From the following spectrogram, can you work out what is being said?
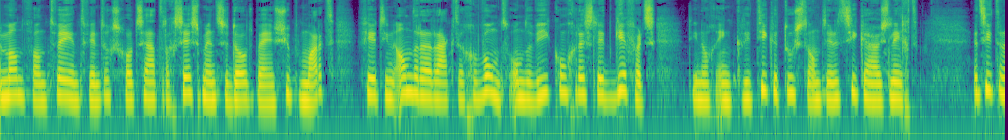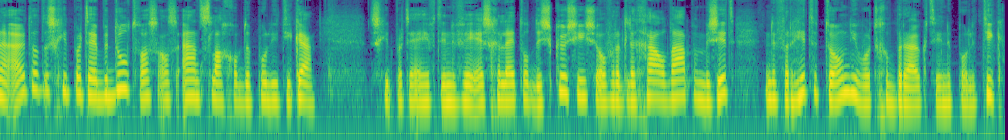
De man van 22 schoot zaterdag zes mensen dood bij een supermarkt. Veertien anderen raakten gewond, onder wie congreslid Giffords, die nog in kritieke toestand in het ziekenhuis ligt. Het ziet ernaar uit dat de schietpartij bedoeld was als aanslag op de politica. De schietpartij heeft in de VS geleid tot discussies over het legaal wapenbezit en de verhitte toon die wordt gebruikt in de politiek.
